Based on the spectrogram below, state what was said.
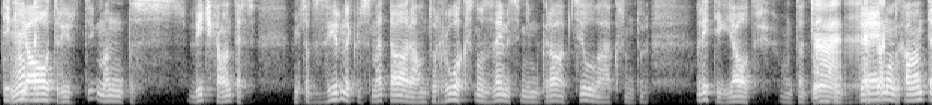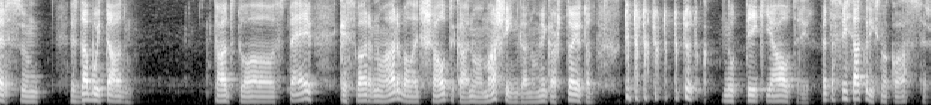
Tik Nu, nu, es- jautri ir. Man tas Vičs kanters. Viņš tāds zirnekļus met ārā un tur rokas no zemes viņam grāb cilvēkus. un Tur ritīgi jautri. Un tad Dēmons Hunters. un Es dabūju tādu. Tādu to spēju, ka es varu no arbalēta šaut tā kā no mašīnas, gan un vienkārši to jau tādu tuk, tuk, tuk, tuk, tuk, tuk, tuk. Nu, tik jautri ir. Bet tas viss atkarīgs no klases. Ir.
